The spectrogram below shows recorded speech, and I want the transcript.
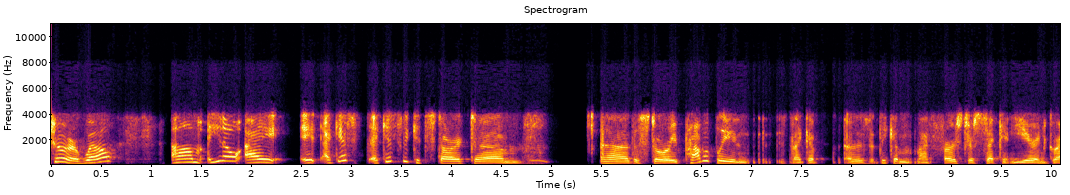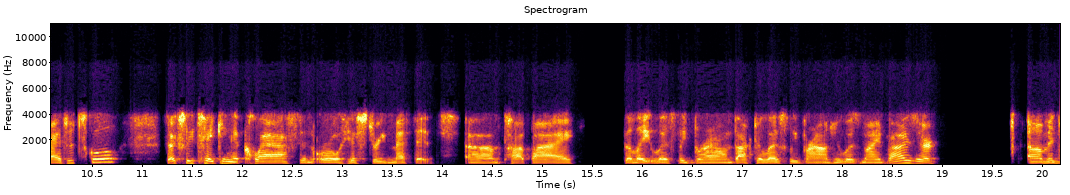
sure. Well, um, you know, I it, I guess I guess we could start um, uh, the story probably in like a I was I think in my first or second year in graduate school. It's actually taking a class in oral history methods um, taught by the late Leslie Brown, Dr. Leslie Brown, who was my advisor, um, and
